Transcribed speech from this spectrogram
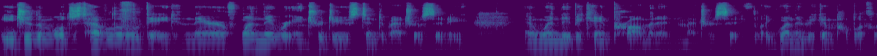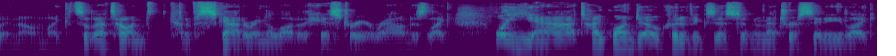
each of them will just have a little date in there of when they were introduced into Metro City and when they became prominent in Metro City, like when they became publicly known. Like, so that's how I'm kind of scattering a lot of the history around. Is like, well, yeah, Taekwondo could have existed in Metro City like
